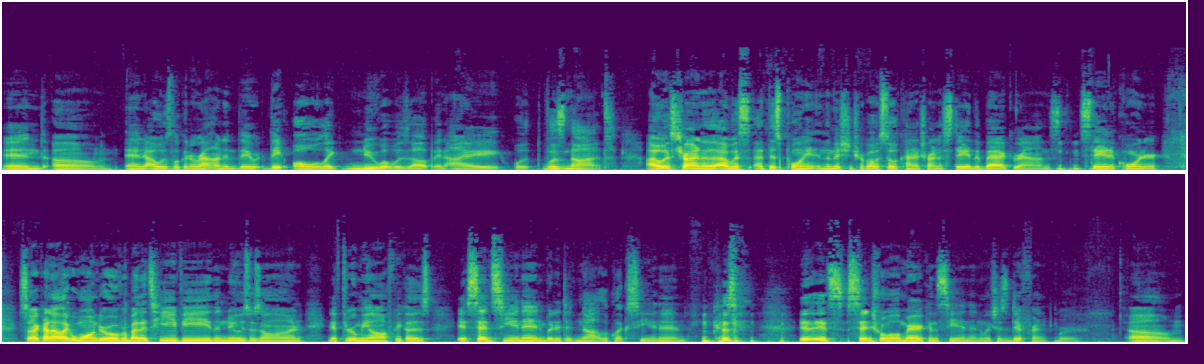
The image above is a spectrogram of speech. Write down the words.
and um, and I was looking around, and they they all like knew what was up, and I was not. I was trying to. I was at this point in the mission trip. I was still kind of trying to stay in the background, stay in a corner. So I kind of like wander over by the TV. The news was on, and it threw me off because it said CNN, but it did not look like CNN because it, it's Central American CNN, which is different. Right. Um,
